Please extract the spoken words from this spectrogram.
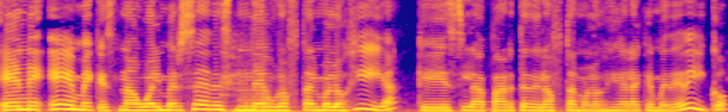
NM, que es Nahuel Mercedes, Neurooftalmología, que es la parte de la oftalmología a la que me dedico,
